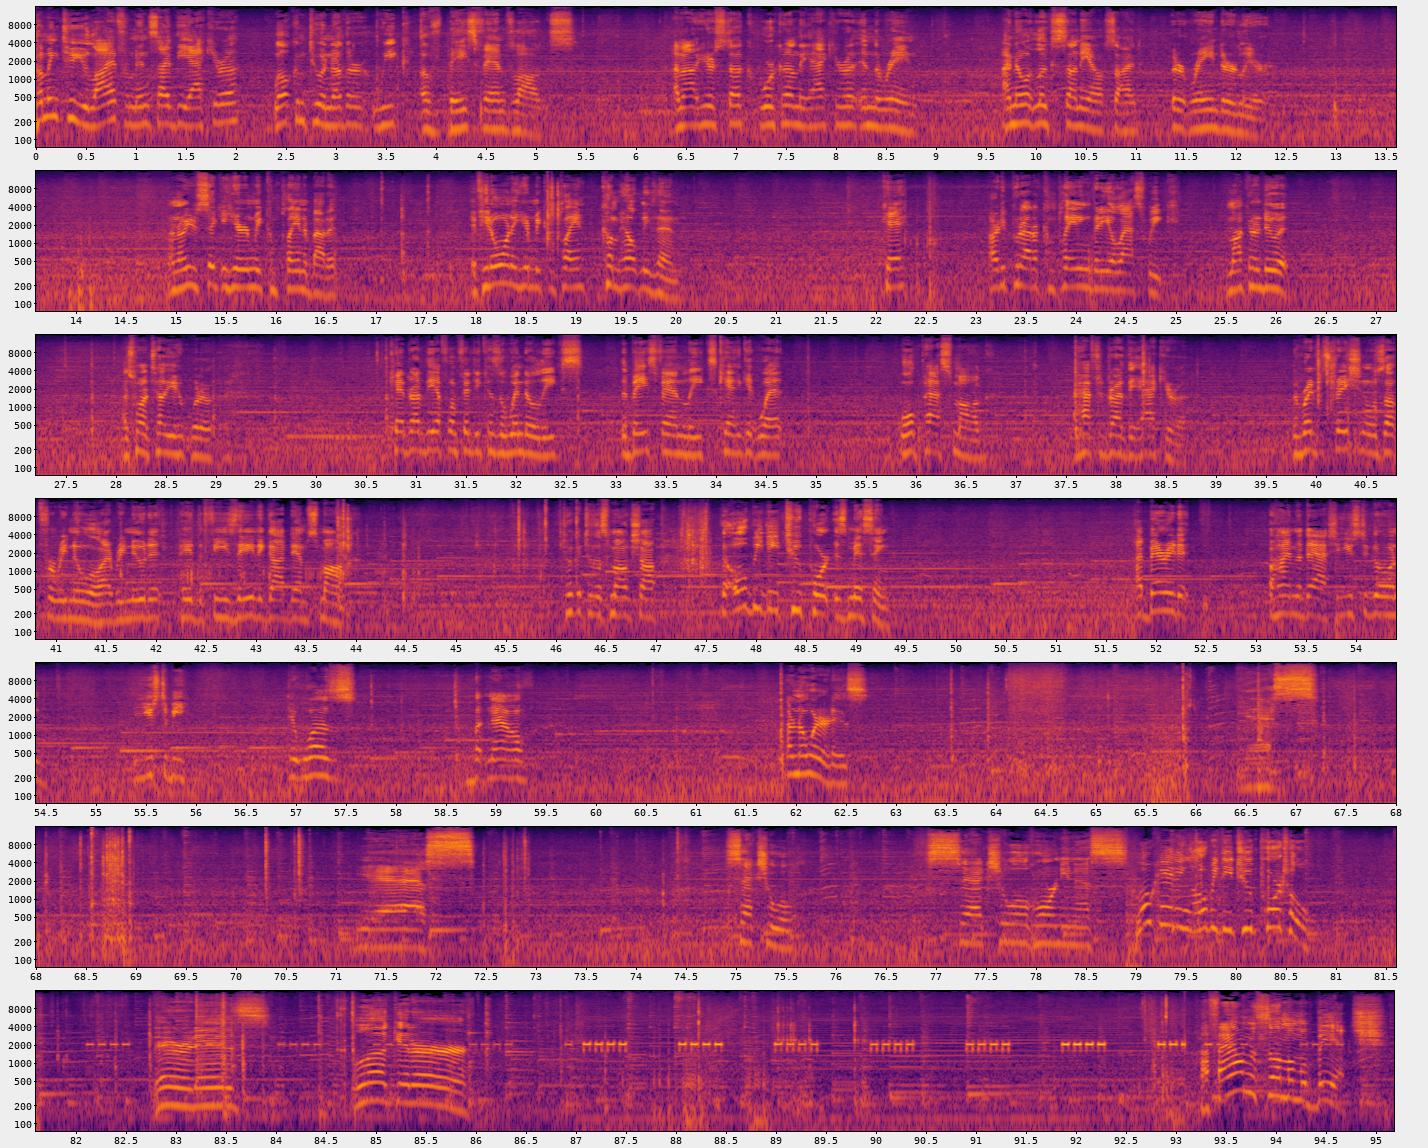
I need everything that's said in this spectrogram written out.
Coming to you live from inside the Acura, welcome to another week of Bass Van Vlogs. I'm out here stuck working on the Acura in the rain. I know it looks sunny outside, but it rained earlier. I know you're sick of hearing me complain about it. If you don't want to hear me complain, come help me then. Okay? I already put out a complaining video last week. I'm not gonna do it. I just want to tell you what a... Can't drive the F-150 because the window leaks. The bass van leaks, can't get wet. Won't pass smog. I have to drive the Acura. The registration was up for renewal. I renewed it, paid the fees. They need a goddamn smog. Took it to the smog shop. The OBD2 port is missing. I buried it behind the dash. It used to go in. It used to be. It was. But now. I don't know where it is. Yes. Yes. Sexual. Sexual horniness. Locating OBD2 portal. There it is. Look at her. I found the of a bitch.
